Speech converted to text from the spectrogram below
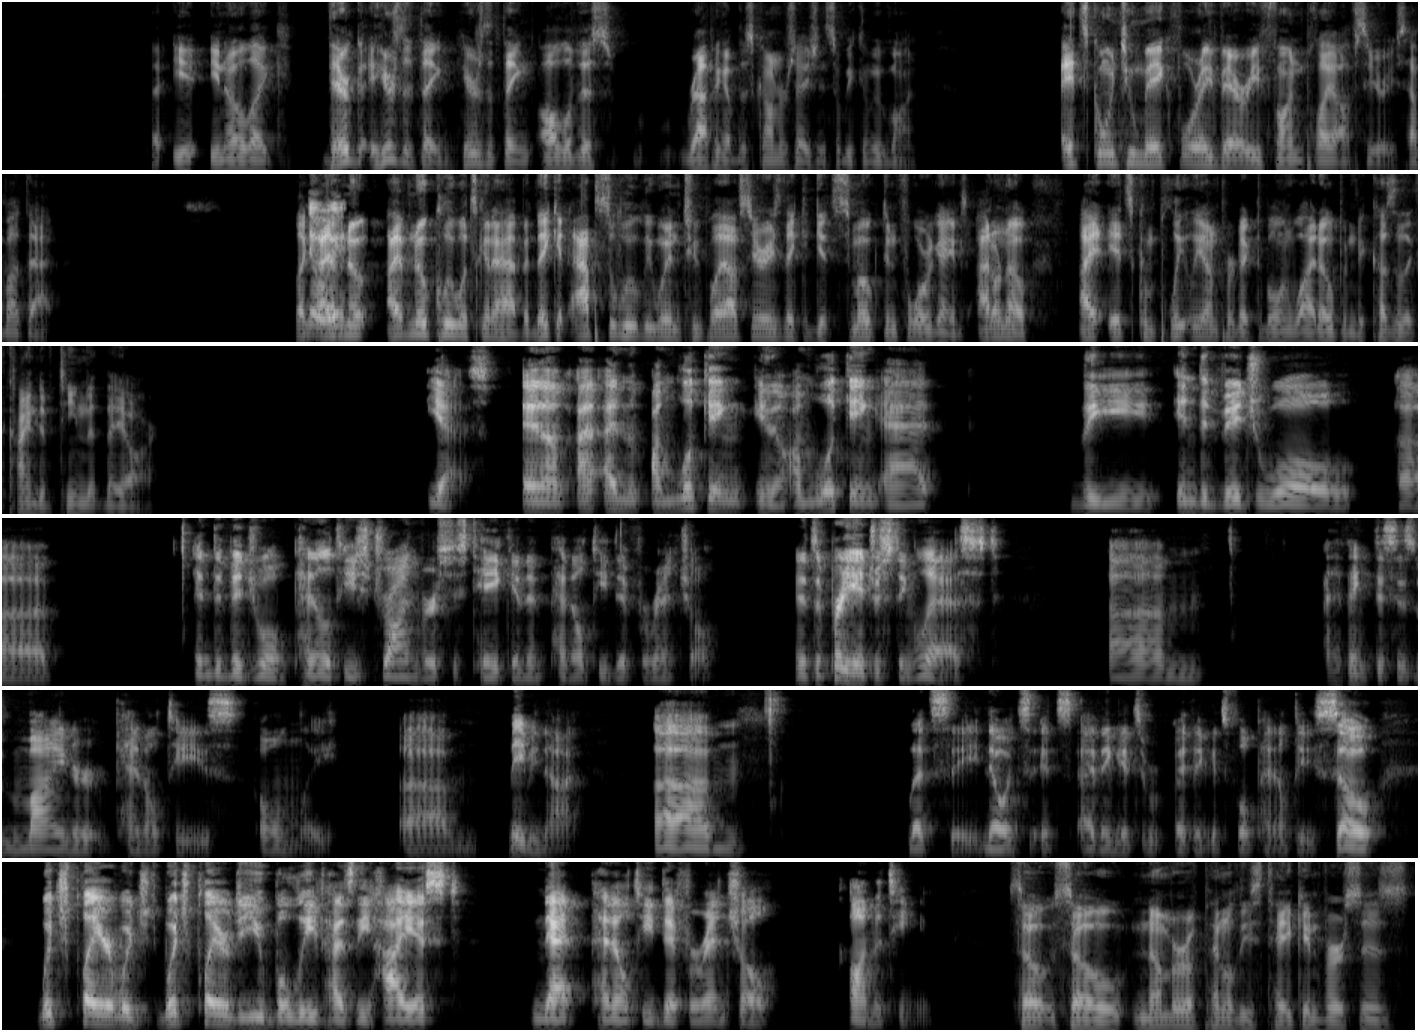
Uh, you, you, know, like they're. Here's the thing. Here's the thing. All of this, wrapping up this conversation, so we can move on. It's going to make for a very fun playoff series. How about that? Like no, I have no, I have no clue what's going to happen. They could absolutely win two playoff series. They could get smoked in four games. I don't know. I, it's completely unpredictable and wide open because of the kind of team that they are. Yes, and I'm I, I'm looking. You know, I'm looking at the individual uh, individual penalties drawn versus taken and penalty differential. And it's a pretty interesting list. Um, I think this is minor penalties only. Um, maybe not. Um, let's see. No, it's it's. I think it's I think it's full penalties. So, which player would which player do you believe has the highest net penalty differential on the team. So so number of penalties taken versus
